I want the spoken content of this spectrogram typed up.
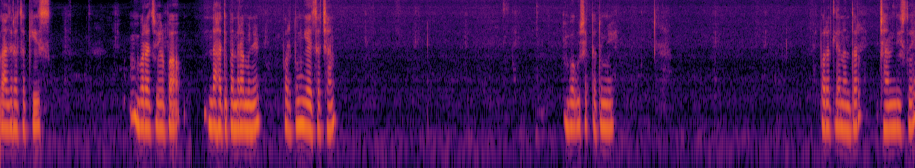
गाजराचा केस बराच वेळ पा दहा ते पंधरा मिनिट परतून घ्यायचा छान. बघू शकता तुम्ही. परतल्यानंतर छान दिसतोय.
